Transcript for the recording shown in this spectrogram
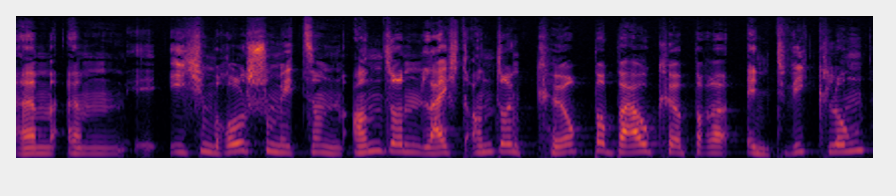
ähm, ähm, ich im Rollstuhl mit so einem anderen, leicht anderen Körperbau, Körperentwicklung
